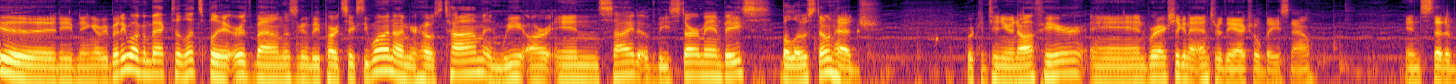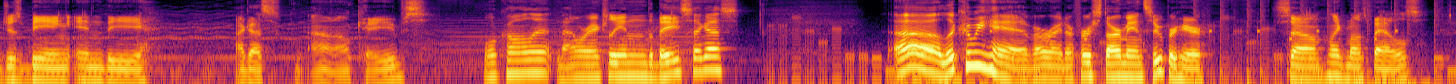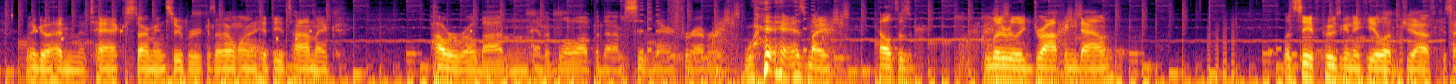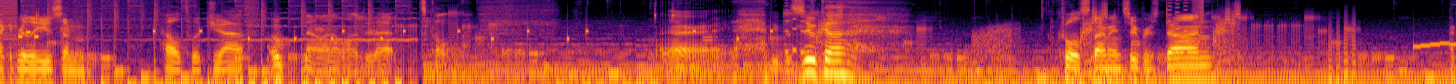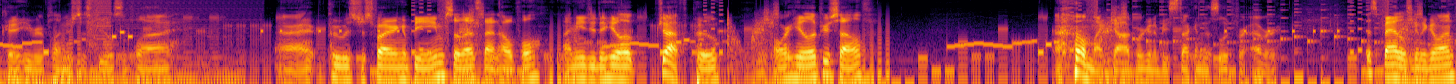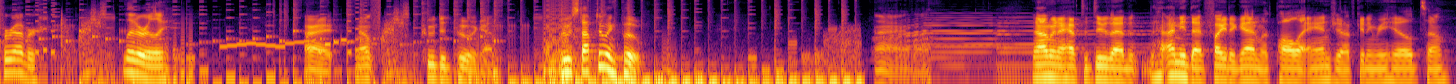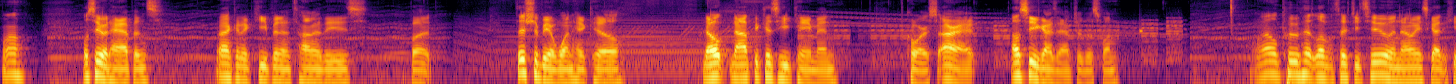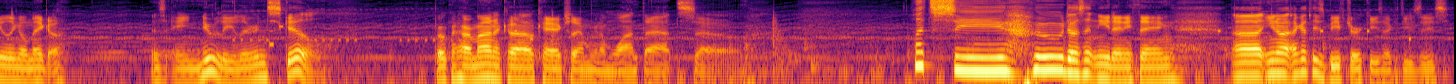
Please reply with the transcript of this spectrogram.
Good evening, everybody. Welcome back to Let's Play Earthbound. This is going to be part 61. I'm your host, Tom, and we are inside of the Starman base below Stonehenge. We're continuing off here, and we're actually going to enter the actual base now. Instead of just being in the, I guess, I don't know, caves, we'll call it. Now we're actually in the base, I guess. Oh, look who we have. Alright, our first Starman Super here. So, like most battles, I'm gonna go ahead and attack Starman Super because I don't want to hit the atomic power robot and have it blow up and then I'm sitting there forever as my health is literally dropping down. Let's see if Poo's gonna heal up Jeff because I could really use some health with Jeff. Oh, no, I don't want to do that. It's called... Alright, heavy bazooka. Cool, Starman Super's done. Okay, he replenished his fuel supply. Alright, Poo is just firing a beam, so that's not helpful. I need you to heal up Jeff, Poo. Or heal up yourself. Oh my god, we're gonna be stuck in this loop forever. This battle's gonna go on forever. Literally. Alright, nope. Poo did Poo again. Poo, stop doing Poo! Alright, well. Now I'm gonna have to do that. I need that fight again with Paula and Jeff getting rehealed, so, well, We'll see what happens. I'm not going to keep in a ton of these, but this should be a one-hit kill. Nope, not because he came in. Of course. Alright, I'll see you guys after this one. Well, Poo hit level 52, and now he's got Healing Omega. Is a newly learned skill. Broken Harmonica. Okay, actually, I'm going to want that, so... Let's see. Who doesn't need anything? Uh, you know what? I got these beef jerkies. I could use these.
